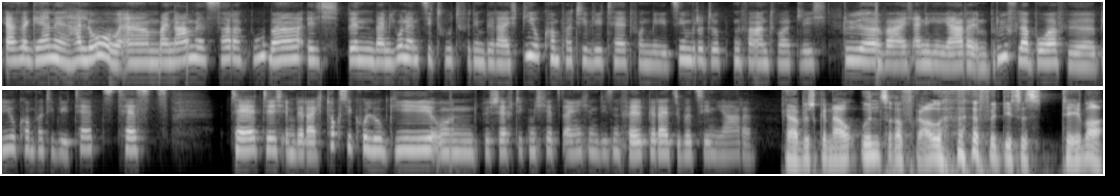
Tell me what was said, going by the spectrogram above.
Ja, sehr gerne. Hallo, äh, mein Name ist Sarah Gruber. Ich bin beim Jona-Institut für den Bereich Biokompatibilität von Medizinprodukten verantwortlich. Früher war ich einige Jahre im Prüflabor für Biokompatibilitätstests tätig im Bereich Toxikologie und beschäftige mich jetzt eigentlich in diesem Feld bereits über zehn Jahre. Ja, bist genau unsere Frau für dieses Thema.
